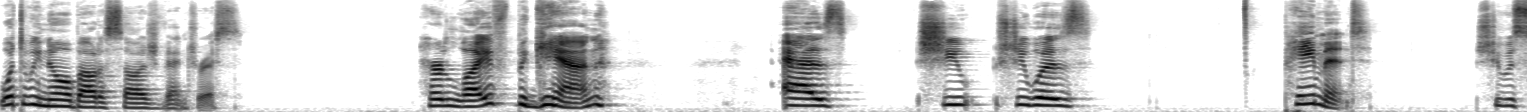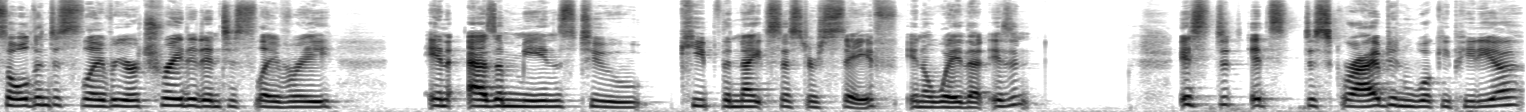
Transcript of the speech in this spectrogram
what do we know about Asajj Ventress? Her life began as she she was payment. She was sold into slavery or traded into slavery in as a means to keep the Night Sisters safe in a way that isn't it's it's described in Wikipedia,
